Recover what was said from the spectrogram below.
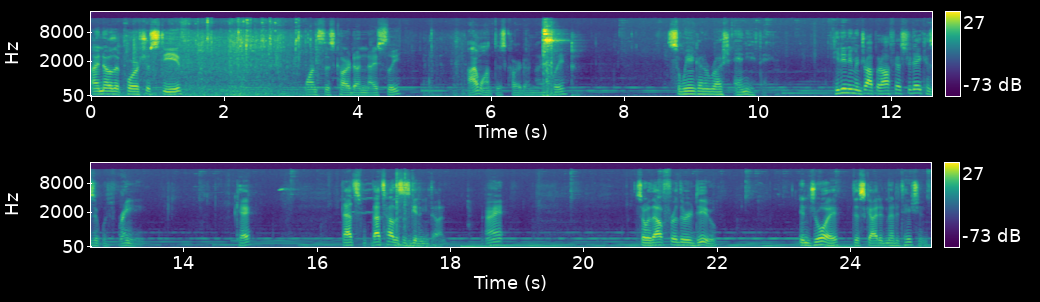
I know that Porsche Steve wants this car done nicely. I want this car done nicely. So we ain't gonna rush anything. He didn't even drop it off yesterday because it was raining. Okay? That's that's how this is getting done. Alright? So without further ado, enjoy this guided meditation.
